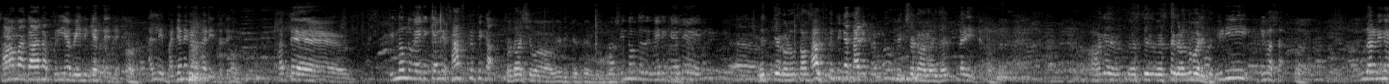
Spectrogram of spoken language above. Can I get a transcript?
ಸಾಮಗಾನ ಪ್ರಿಯ ವೇದಿಕೆ ಅಂತ ಇದೆ. ಅಲ್ಲಿ ಭಜನೆಗಳು ನಡೆಯುತ್ತದೆ ಮತ್ತೆ ಇನ್ನೊಂದು ವೇದಿಕೆಯಲ್ಲಿ ಸಾಂಸ್ಕೃತಿಕ. ಸದಾಶಿವ ವೇದಿಕೆ ಅಂತ ಹೇಳ್ಬೋದು. ಇನ್ನೊಂದು ವೇದಿಕೆಯಲ್ಲಿ ನೃತ್ಯಗಳು ಸಾಂಸ್ಕೃತಿಕ ಕಾರ್ಯಕ್ರಮಗಳು ಯಕ್ಷಗಾನ ಇದೆ. ನಡೆಯುತ್ತೆ ಹಾಗೆ ವ್ಯವಸ್ಥೆ ವ್ಯವಸ್ಥೆಗಳನ್ನು ಮಾಡಿದ್ದೀರಿ. ಇಡೀ ದಿವಸ. ಉದಾಹರಣೆಗೆ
